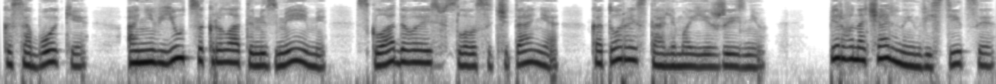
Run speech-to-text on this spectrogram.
кособокие, они вьются крылатыми змеями, складываясь в словосочетания, которые стали моей жизнью. Первоначальные инвестиции,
